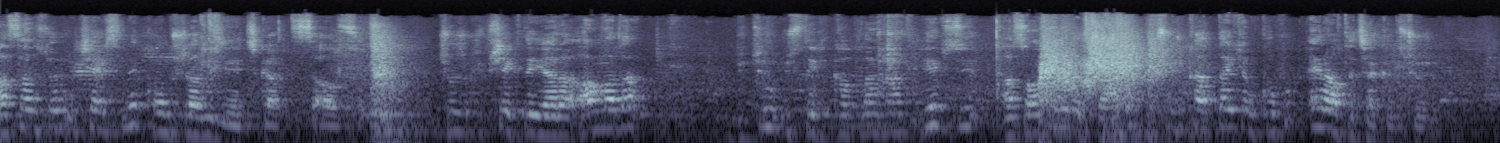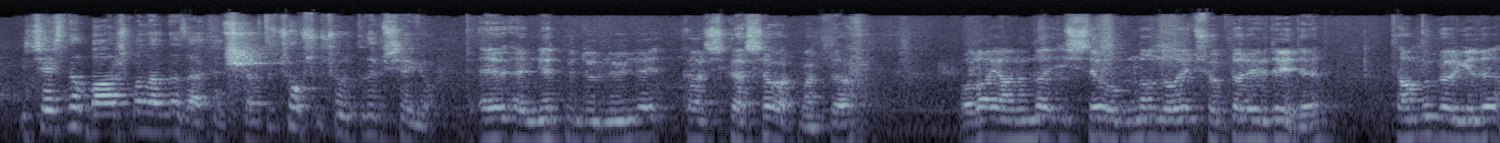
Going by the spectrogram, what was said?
asansörün içerisinde komşularımız yine çıkarttı sağ olsun. Çocuk hiçbir şekilde yara almadan bütün üstteki kapıların altı hepsi asansörde sahip. Üçüncü kattayken kopup en alta çakıldı çocuk. İçerisinden bağırışmalarında zaten çıkarttı. Çok şükür çocukta da bir şey yok. Ev Emniyet Müdürlüğü'yle karşı karşıya bakmakta. Olay anında işte olduğundan dolayı çocuklar evdeydi. Tam bu bölgede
